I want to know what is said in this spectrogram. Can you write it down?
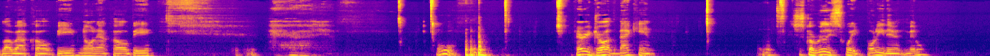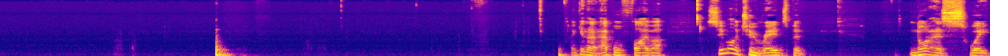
low alcohol beer, non alcohol beer. Ooh, very dry at the back end. It's just got a really sweet body there in the middle. I get that apple flavour, similar to Reds, but not as sweet.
